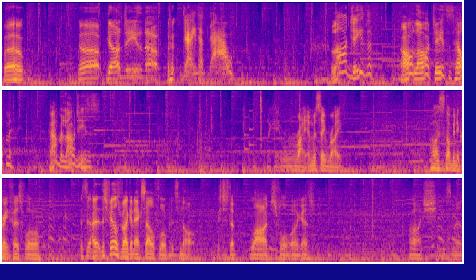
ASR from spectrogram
Whoa. No! God, Jesus, no! Jesus, no! Lord Jesus! Oh, Lord Jesus, help me. Help me, Lord Jesus. Right. I'm going to say right. Oh, this has not been a great first floor. This, uh, this feels like an XL floor, but it's not. It's just a large floor, I guess. Oh, jeez, man.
